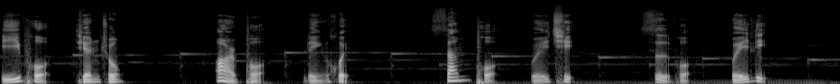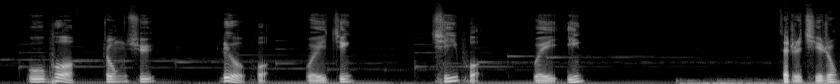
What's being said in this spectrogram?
一魄天中，二魄灵慧，三魄为气，四魄为力，五魄中虚，六魄为精，七魄为阴。在这其中。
